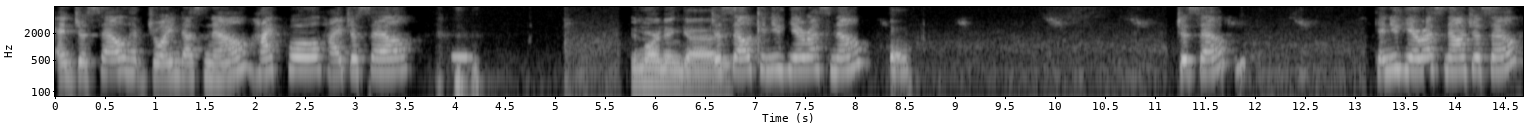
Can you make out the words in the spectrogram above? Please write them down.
and Giselle have joined us now. Hi, Paul. Hi, Giselle. Good morning, guys. Giselle, can you hear us now? Oh. Giselle? Can you hear us now, Giselle?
